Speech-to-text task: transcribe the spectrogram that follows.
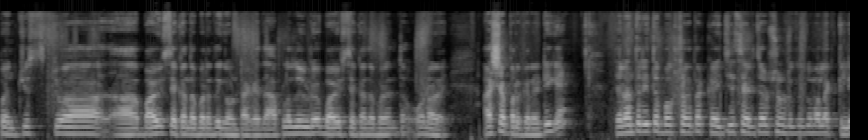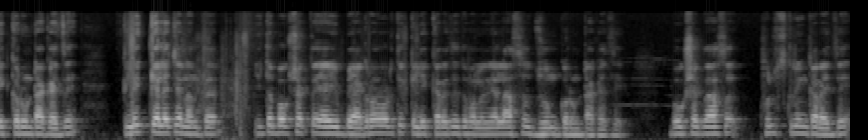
पंचवीस किंवा बावीस सेकंदापर्यंत घेऊन टाकायचं. आपला जो व्हिडिओ बावीस सेकंदापर्यंत होणार आहे. अशा प्रकारे ठीक आहे? त्यानंतर इथं बघू शकता कैची साईडच्या ऑप्शनवरती तुम्हाला क्लिक करून टाकायचं आहे क्लिक केल्याच्यानंतर इथं बघू शकता या बॅकग्राऊंडवरती क्लिक करायचं आहे तुम्हाला आणि याला असं झूम करून टाकायचं बघू शकता असं फुल स्क्रीन करायचं आहे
